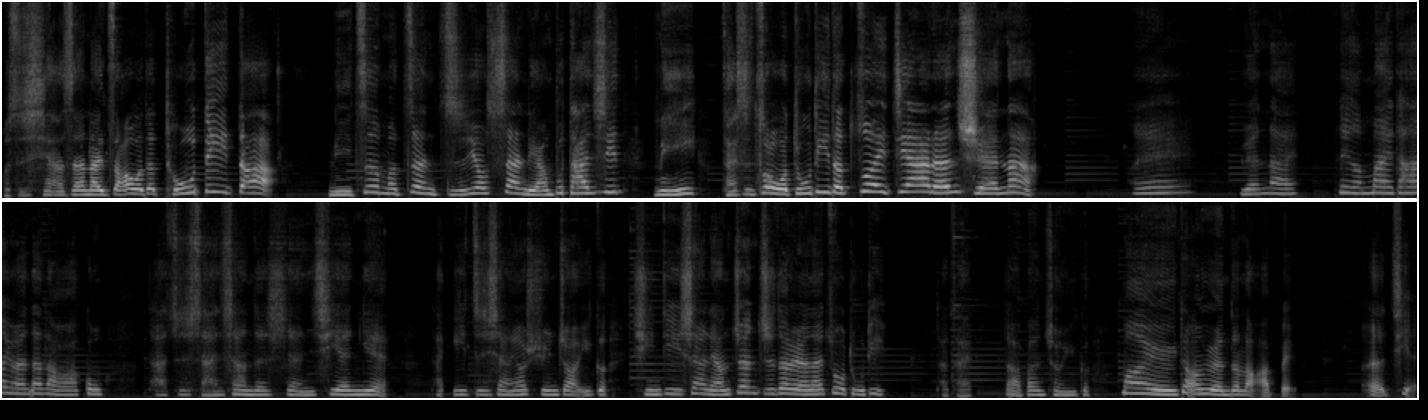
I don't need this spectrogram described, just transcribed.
我是下山来找我的徒弟的。你这么正直又善良，不贪心，你。”才是做我徒弟的最佳人选呐！哎，原来这个卖汤圆的老阿公，他是山上的神仙耶！他一直想要寻找一个心地善良、正直的人来做徒弟，他才打扮成一个卖汤圆的老阿伯。而且，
